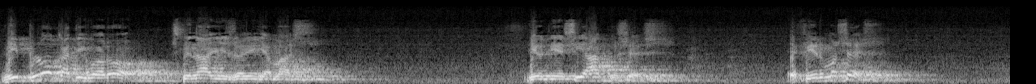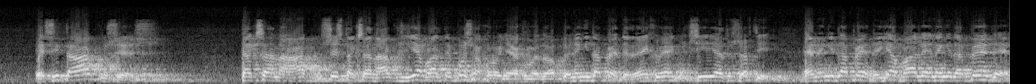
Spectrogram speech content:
διπλό κατηγορό στην άλλη ζωή για μας. Διότι εσύ άκουσες εφήρμοσες. Εσύ τα άκουσες. Τα ξαναάκουσες, τα ξαναάκουσες. Για βάλτε πόσα χρόνια έχουμε εδώ από το 95 δεν έχουμε ανοίξει η αίθουσα αυτή. 95, για βάλε 95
